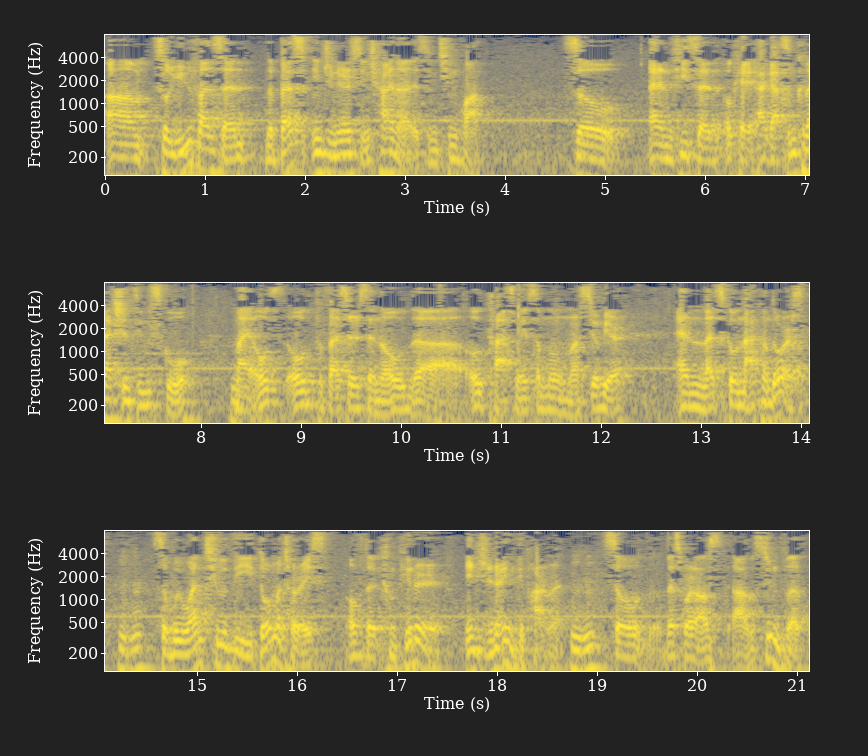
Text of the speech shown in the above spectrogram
Um, so Yunfan said the best engineers in China is in Tsinghua. So, and he said, okay, I got some connections in the school. My old old professors and old uh, old classmates, some of them are still here, and let's go knock on doors. So we went to the dormitories of the computer engineering department. So that's where all uh, the students live,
